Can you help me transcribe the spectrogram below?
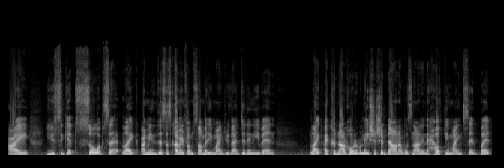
I used to get so upset. Like, I mean, this is coming from somebody, mind you, that didn't even like I could not hold a relationship down. I was not in a healthy mindset, but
